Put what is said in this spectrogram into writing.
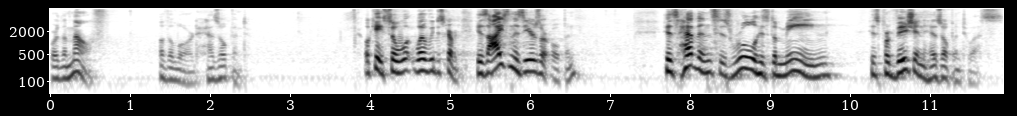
or the mouth of the Lord has opened. Okay, so what, what have we discovered? His eyes and his ears are open. His heavens, his rule, his domain, his provision has opened to us.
